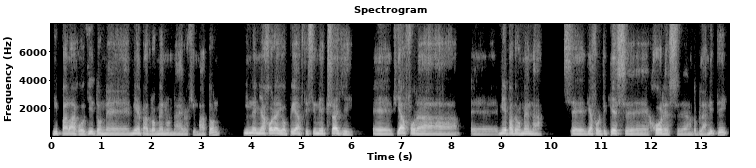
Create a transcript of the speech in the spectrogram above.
η παραγωγή των ε, μη επαδρομένων αεροχημάτων. Είναι μια χώρα η οποία αυτή τη στιγμή εξάγει ε, διάφορα ε, μη επανδρομένα σε διαφορετικές ε, χώρες ε, ανά τον πλανήτη.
